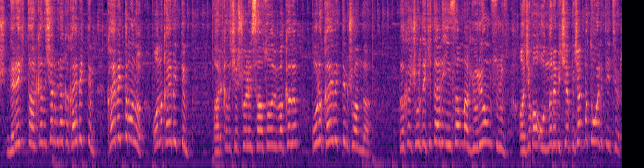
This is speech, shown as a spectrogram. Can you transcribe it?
ş- nereye gitti arkadaşlar bir dakika kaybettim. Kaybettim onu. Onu kaybettim. Arkadaşlar şöyle sağa sola bir bakalım. Onu kaybettim şu anda. Bakın şurada iki tane insan var görüyor musunuz? Acaba onlara bir şey yapacak mı tuvalet itir?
